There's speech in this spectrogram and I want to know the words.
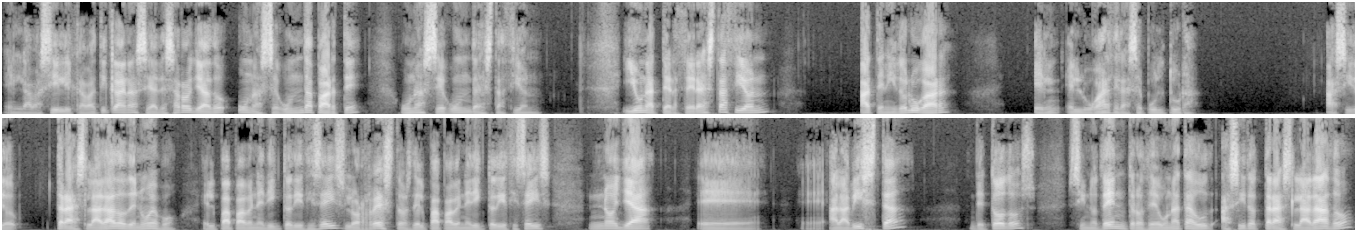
En la Basílica Vaticana se ha desarrollado una segunda parte, una segunda estación. Y una tercera estación ha tenido lugar en el lugar de la sepultura. Ha sido trasladado de nuevo el Papa Benedicto XVI, los restos del Papa Benedicto XVI, no ya eh, eh, a la vista, de todos, sino dentro de un ataúd, ha sido trasladado,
